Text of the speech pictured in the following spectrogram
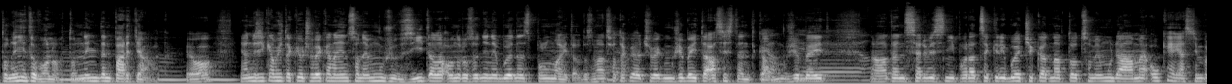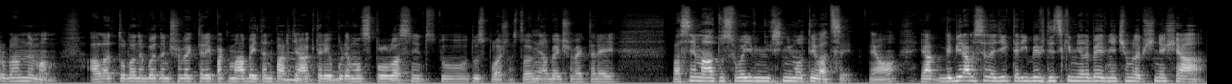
to není to ono, mm. to není ten parťák. Mm. Jo? Mm. Já neříkám, že takového člověka na něco nemůžu vzít, ale on rozhodně nebude ten spolumajitel. To znamená, třeba takový člověk může být ta asistentka, jo. může jo, být jo, jo. ten servisní poradce, který bude čekat na to, co my mu dáme. OK, já s tím problém nemám. Ale tohle nebude ten člověk, který pak má být ten parťák, mm. který bude moct spolu vlastnit tu, tu společnost. To by měl být člověk, který vlastně má tu svoji vnitřní motivaci. Jo? Já vybírám si lidi, kteří by vždycky měli být v něčem lepší než já.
